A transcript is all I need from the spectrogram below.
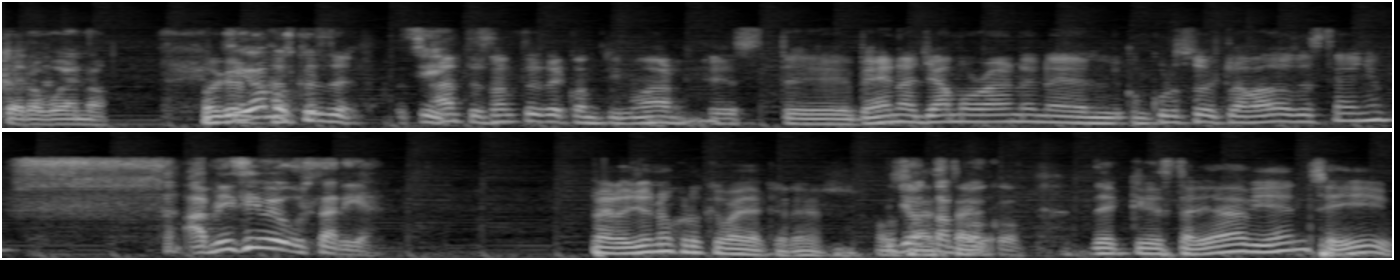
Pero bueno. Oigan, antes, de, antes, antes de continuar, este, ¿ven a Jamoran en el concurso de clavados de este año? A mí sí me gustaría. Pero yo no creo que vaya a querer. yo tampoco. de que estaría bien, sí,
